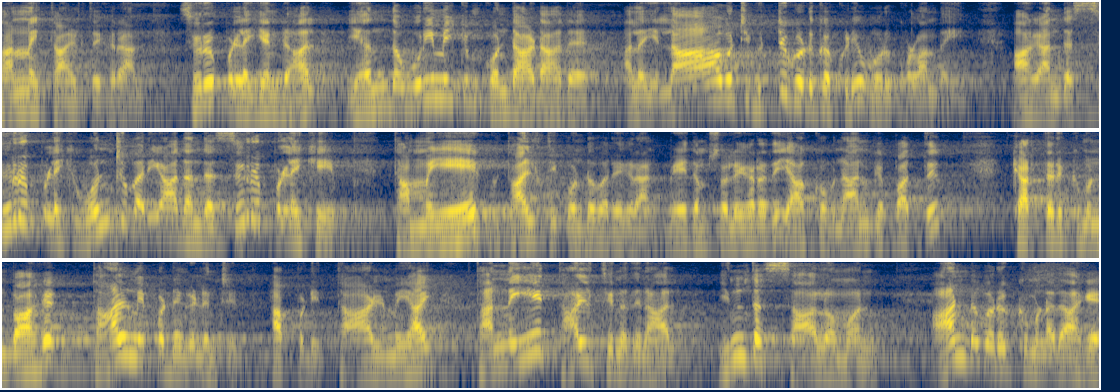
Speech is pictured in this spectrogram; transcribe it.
தன்னை தாழ்த்துகிறான். சிறு பிள்ளை என்றால் எந்த உரிமைக்கும் கொண்டாடாத அல்ல எல்லாவற்றையும் விட்டு கொடுக்கக்கூடிய ஒரு குழந்தை. ஆக அந்த சிறு பிள்ளைக்கு ஒன்று அறியாத அந்த சிறு பிள்ளைக்கு தம்மையே தாழ்த்தி கொண்டு வருகிறான். வேதம் சொல்லுகிறது யாக்கோபு நான்கு பத்து கர்த்தருக்கு முன்பாக தாழ்மைப்படுங்கள் என்று. அப்படி தாழ்மையாய் தன்னையே தாழ்த்தினதினால் இந்த சாலமன் ஆண்டவருக்கு முன்னதாக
